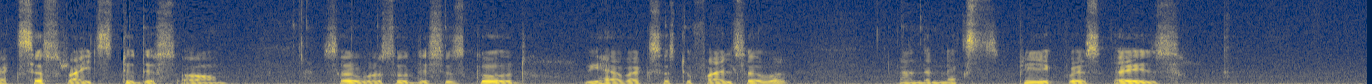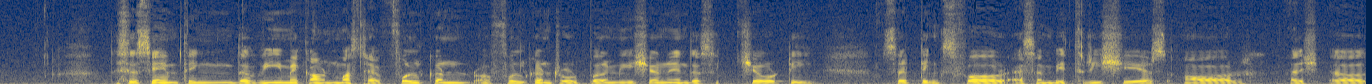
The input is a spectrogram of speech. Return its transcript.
access rights to this um, server. So this is good. We have access to file server. And the next prerequisite is this is same thing. The Veeam account must have full con uh, full control permission in the security settings for SMB3 shares or uh, uh,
